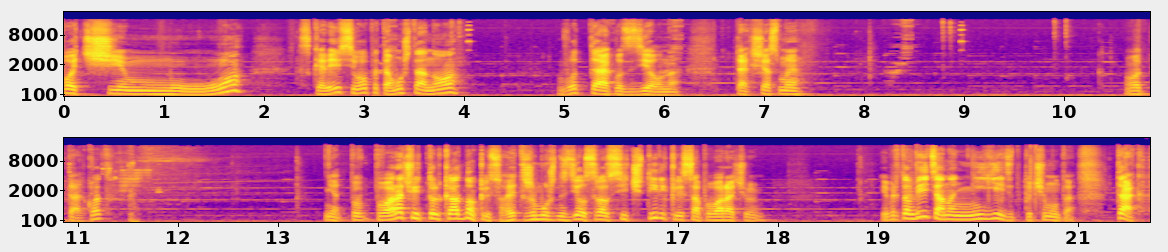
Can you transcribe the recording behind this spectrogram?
Почему? Скорее всего, потому что оно вот так вот сделано. Так, сейчас мы... Вот так вот. Нет, поворачивать только одно колесо. А это же можно сделать сразу все четыре колеса поворачиваем. И при том, видите, оно не едет почему-то. Так,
